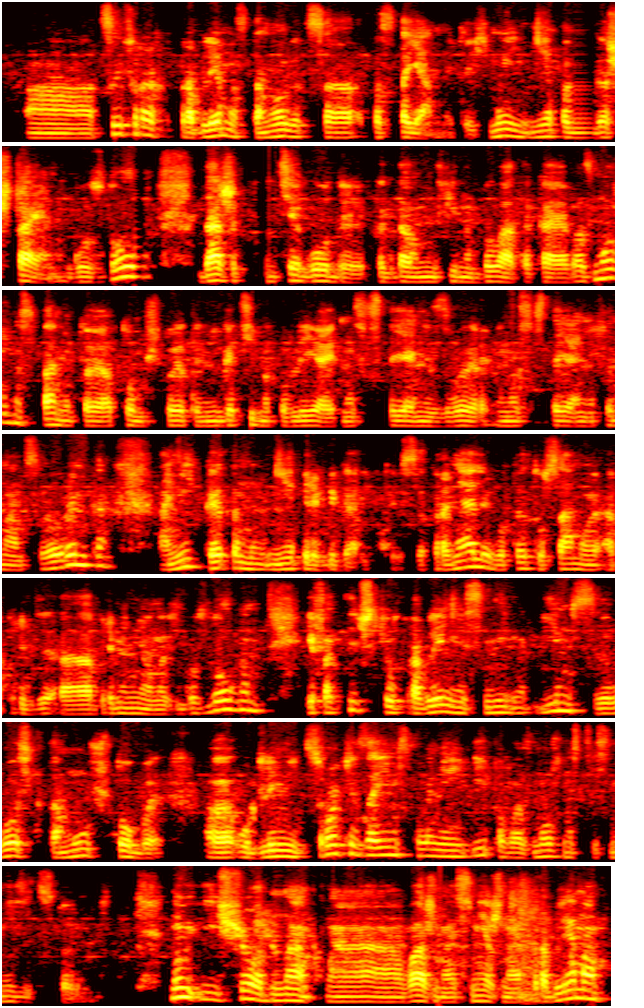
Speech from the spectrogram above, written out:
цифрах проблема становится постоянной. То есть мы не погашаем госдолг. Даже в те годы, когда у Минфина была такая возможность, памятуя о том, что это негативно повлияет на состояние ЗВР и на состояние финансового рынка, они к этому не перебегали. То есть сохраняли вот эту самую обремененность госдолгом, и фактически управление с ним, им свелось к тому, чтобы э, удлинить сроки заимствований и по возможности снизить стоимость. Ну и еще одна а, важная смежная проблема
